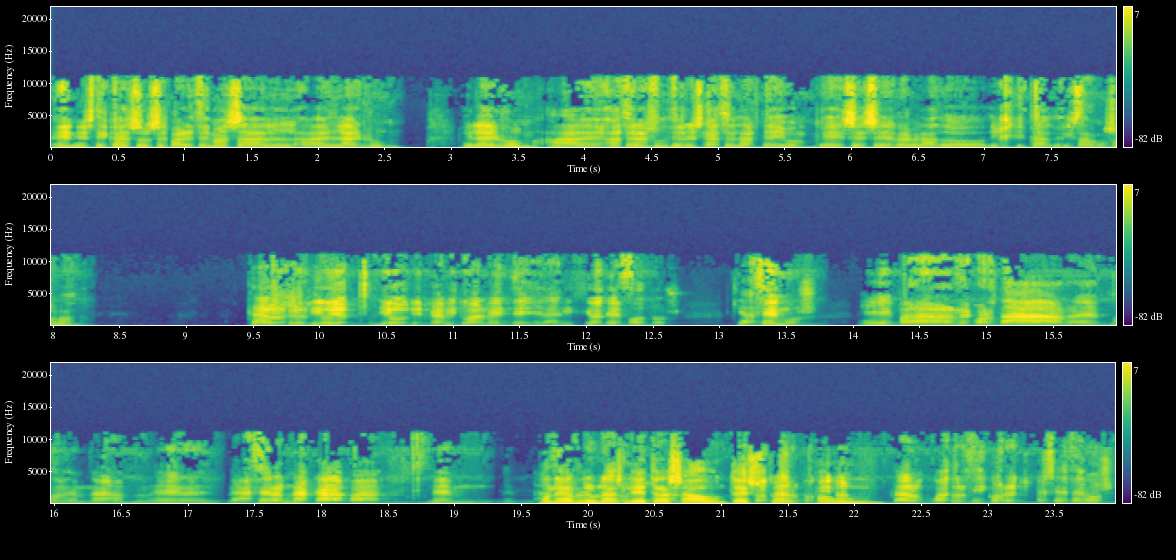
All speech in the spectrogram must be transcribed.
en este caso se parece más al, al Lightroom. El Lightroom ah, hace las funciones que hace el Darktable, que es ese revelado digital del que estábamos hablando. Claro, pero digo yo, digo que habitualmente en la edición de fotos que hacemos eh, para recortar, eh, eh, hacer alguna capa, eh, Ponerle hacer- unas letras a un texto, a un... Claro, cuatro o cinco retoques que hacemos,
